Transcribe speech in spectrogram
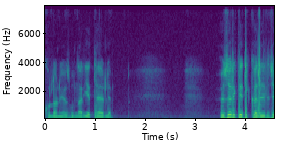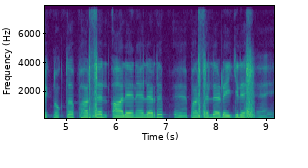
kullanıyoruz. Bunlar yeterli. Özellikle dikkat edilecek nokta parsel ALN'lerde e, parsellerle ilgili e,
